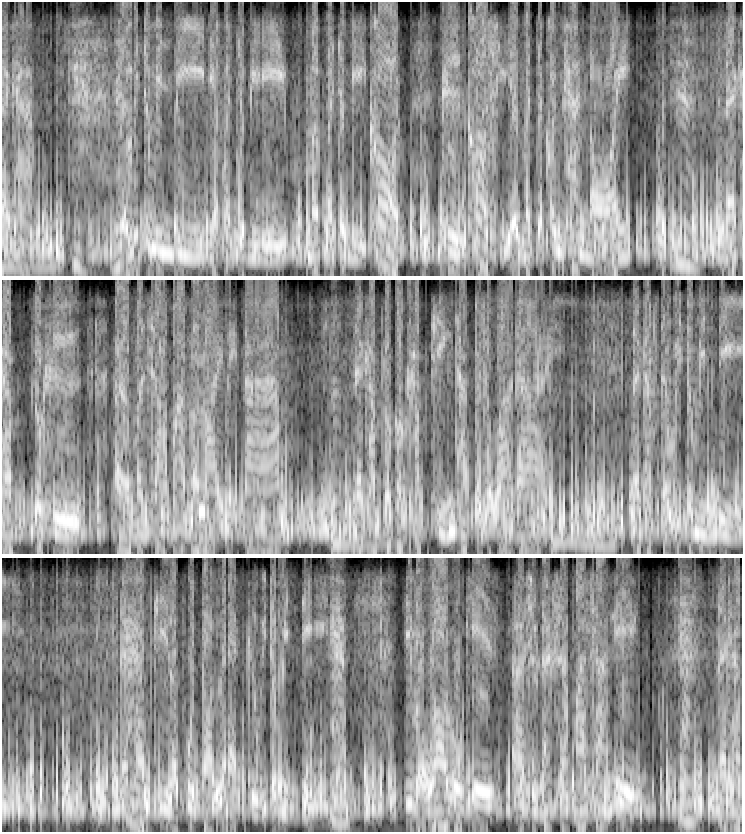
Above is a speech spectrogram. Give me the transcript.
นะครับค่ะแต่วิตามินบีเนี่ยมันจะมีมันมันจะมีข้อคือข้อเสียมันจะค่อนข้างน้อยค่ะนะครับ ก็คือเอ่อมันสามารถละลายในน้ำอืมนะครับ แล้วก็ขับทิ้งทางปัสสาวะได้อืมนะครับ แต่วิตามินดีนะครับที่เราพูดตอนแรกคือวิตามินดีเนี่ย ที่บอกว่าโอเคอ่าสุนัขสามารถสร้างเองค่ะนะครับ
